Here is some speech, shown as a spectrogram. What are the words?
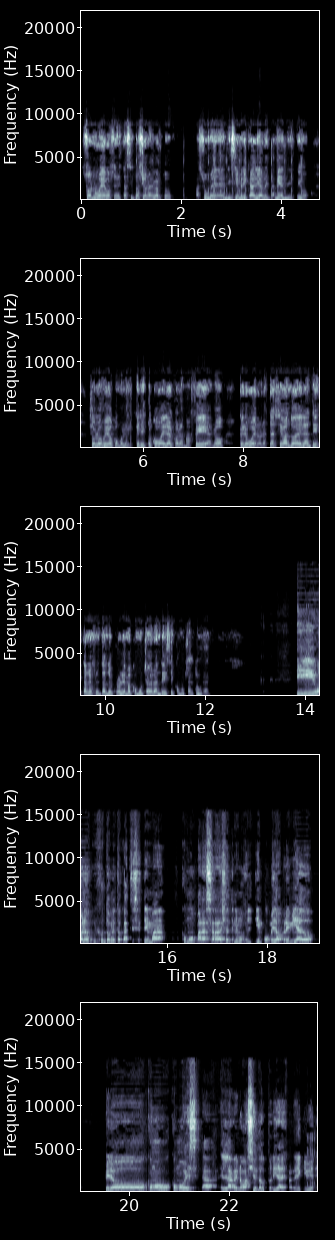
son nuevos en esta situación, Alberto asume en diciembre y Cagliardi también, digo, yo los veo como que les tocó bailar con la más fea, ¿no? Pero bueno, la están llevando adelante y están enfrentando el problema con mucha grandeza y con mucha altura. Y bueno, justo me tocaste ese tema, como para cerrar, ya tenemos el tiempo medio apremiado, pero ¿cómo, cómo ves la, renovación de autoridades para el año que viene?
